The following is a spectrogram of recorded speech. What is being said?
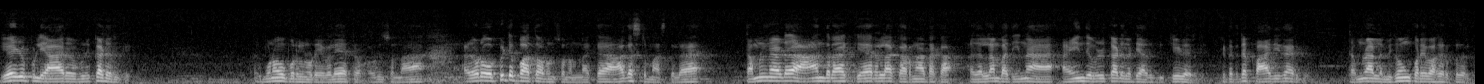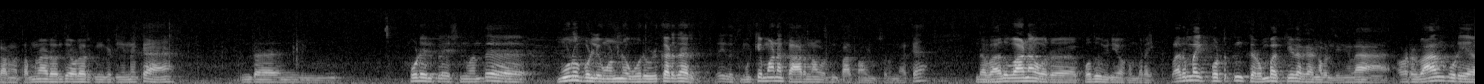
ஏழு புள்ளி ஆறு விழுக்காடு இருக்குது உணவுப் பொருளினுடைய விளையாட்டம் அப்படின்னு சொன்னால் அதோட ஒப்பிட்டு பார்த்தோம் அப்படின்னு சொன்னோம்னாக்கா ஆகஸ்ட் மாதத்தில் தமிழ்நாடு ஆந்திரா கேரளா கர்நாடகா அதெல்லாம் பார்த்திங்கன்னா ஐந்து விழுக்காடு இல்லாட்டி அதுக்கு கீழே இருக்குது கிட்டத்தட்ட பாதி தான் இருக்குது தமிழ்நாட்டில் மிகவும் குறைவாக இருப்பதற்கு காரணம். தமிழ்நாடு வந்து எவ்வளோ இருக்குன்னு கேட்டிங்கனாக்கா இந்த ஃபுட் இன்ஃப்ளேஷன் வந்து மூணு புள்ளி ஒன்று ஒரு விழுக்காடு தான் இருக்குது இதுக்கு முக்கியமான காரணம் அப்படின்னு பார்த்தோம் அப்படின்னு சொன்னாக்கா இந்த வலுவான ஒரு பொது விநியோக முறை. வறுமை கோட்டுக்கும் ரொம்ப கீழே இருக்காங்க பார்த்தீங்களா? அவர்கள் வாங்கக்கூடிய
